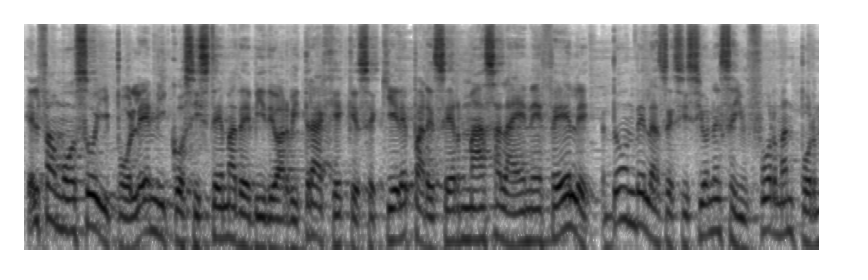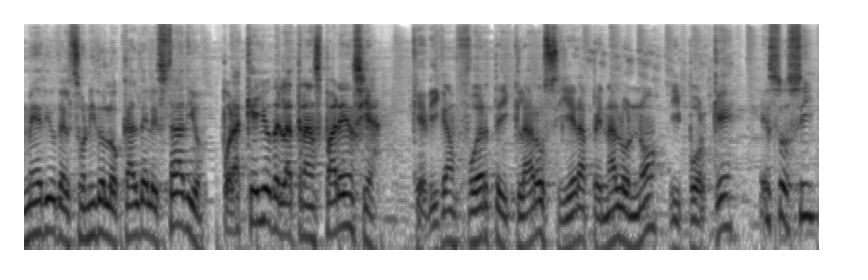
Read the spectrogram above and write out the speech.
el famoso y polémico sistema de videoarbitraje que se quiere parecer más a la NFL, donde las decisiones se informan por medio del sonido local del estadio, por aquello de la transparencia que digan fuerte y claro si era penal o no y por qué. Eso sí,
